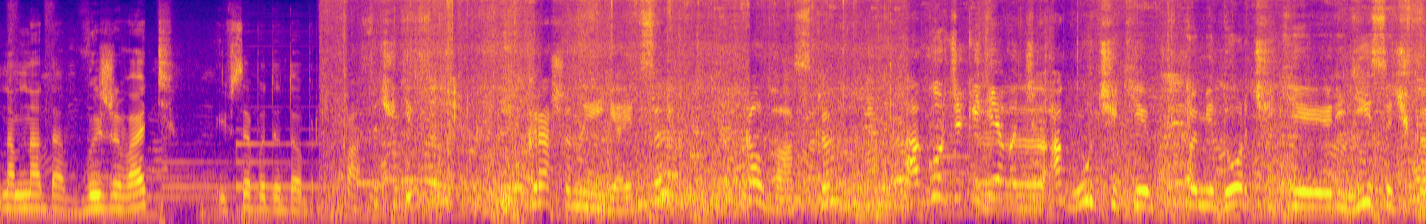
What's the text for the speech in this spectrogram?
нам надо выживать, и все будет добре. пасочки, крашеные яйца, колбаска, Огурчики, девочки. э, огурчики, помидорчики, редисочка.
